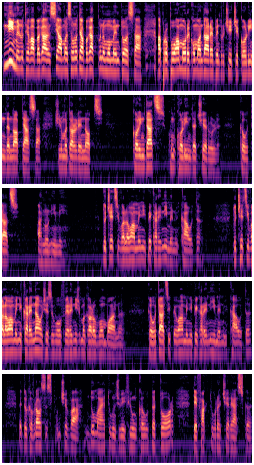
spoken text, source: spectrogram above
nimeni nu te va băga în seamă sau nu te-a băgat până în momentul ăsta. Apropo, am o recomandare pentru cei ce colindă noaptea asta și în următoarele nopți. Colindați cum colindă cerul, căutați anonimii. Duceți-vă la oamenii pe care nimeni nu-i caută. Duceți-vă la oamenii care n-au ce să vă ofere nici măcar o bomboană Căutați pe oamenii pe care nimeni nu-i caută, pentru că vreau să spun ceva, numai atunci vei fi un căutător de factură cerească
